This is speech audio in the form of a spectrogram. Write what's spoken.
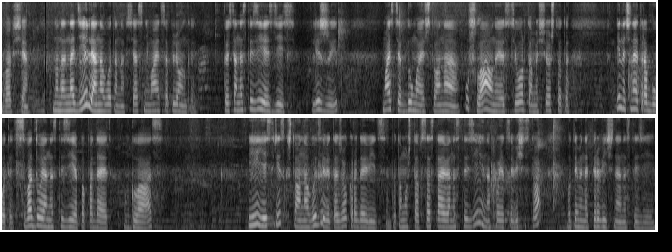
вообще. Но на, на деле она вот она вся снимается пленкой. То есть анестезия здесь лежит. Мастер думает, что она ушла, он ее стер, там еще что-то. И начинает работать. С водой анестезия попадает в глаз, и есть риск, что она вызовет ожог роговицы, потому что в составе анестезии находятся вещества, вот именно первичной анестезии,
